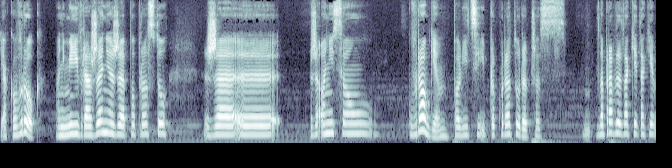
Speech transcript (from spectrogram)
jako wróg. Oni mieli wrażenie, że po prostu, że, że oni są wrogiem policji i prokuratury przez naprawdę takie, takie,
